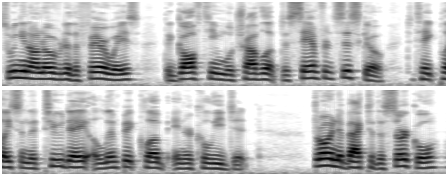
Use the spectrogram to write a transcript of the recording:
Swinging on over to the fairways, the golf team will travel up to San Francisco to take place in the two day Olympic Club Intercollegiate. Throwing it back to the circle,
